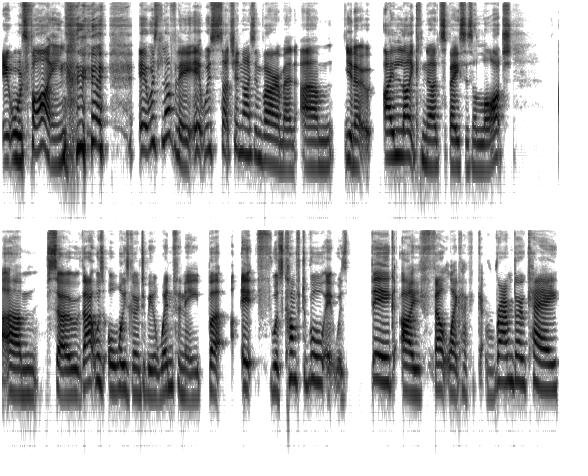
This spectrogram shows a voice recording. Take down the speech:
it was fine. it was lovely. It was such a nice environment. Um, you know, I like nerd spaces a lot. Um, so that was always going to be a win for me, but it was comfortable, it was big, I felt like I could get around okay,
